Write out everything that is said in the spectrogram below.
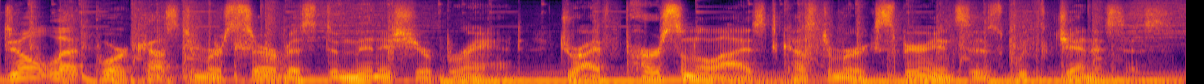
Don't let poor customer service diminish your brand. Drive personalized customer experiences with Genesys.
